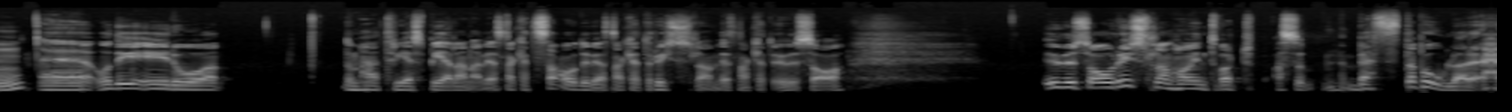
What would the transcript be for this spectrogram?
Mm. Eh, och det är då de här tre spelarna. Vi har snackat Saudi, vi har snackat Ryssland, vi har snackat USA. USA och Ryssland har ju inte varit alltså, bästa polare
